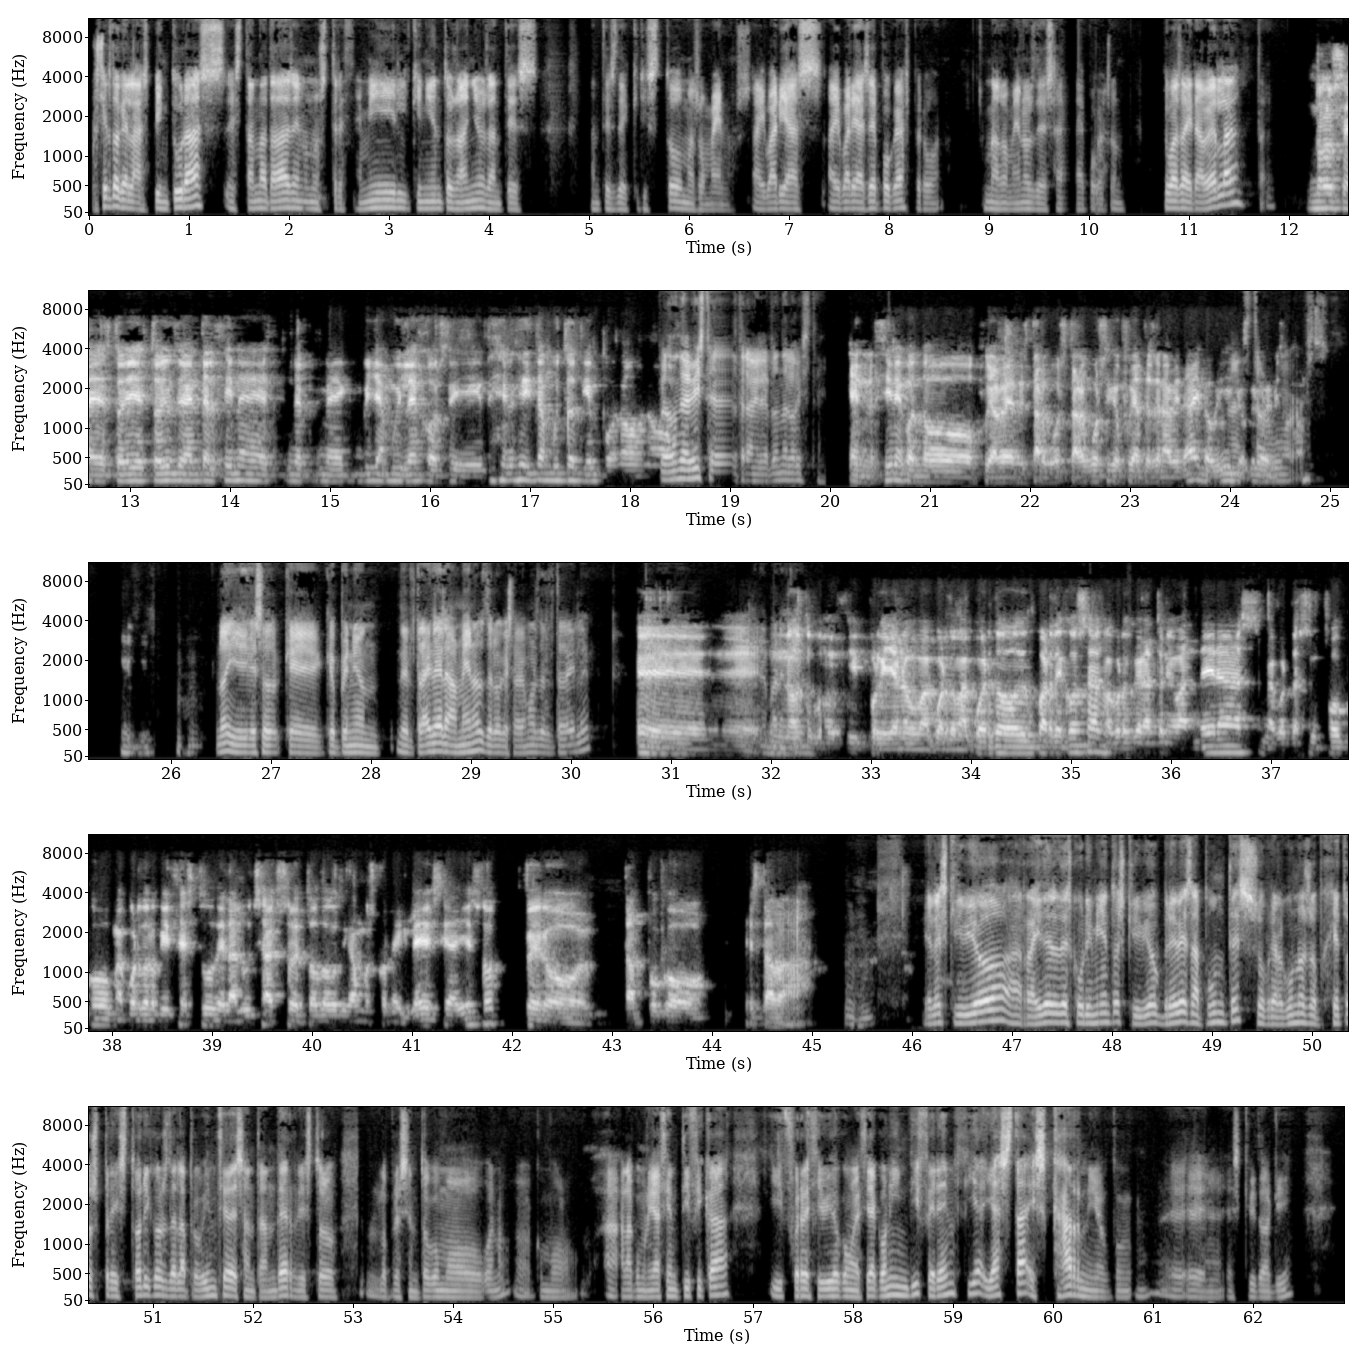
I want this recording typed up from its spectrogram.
Por cierto que las pinturas están datadas en unos 13.500 años antes, antes de Cristo, más o menos. Hay varias, hay varias épocas, pero bueno, más o menos de esa época son. ¿Tú vas a ir a verla? No lo sé, estoy, estoy últimamente el cine me, me pilla muy lejos y necesita mucho tiempo, no, no. ¿Pero dónde viste el trailer? ¿Dónde lo viste? En el cine cuando fui a ver Star Wars. Star Wars sí que fui antes de Navidad y lo vi, ah, yo creo que No, y eso, ¿qué, qué opinión del tráiler al menos, de lo que sabemos del tráiler? Eh, no te puedo decir porque ya no me acuerdo. Me acuerdo de un par de cosas. Me acuerdo que era Antonio Banderas. Me acuerdo así un poco. Me acuerdo lo que dices tú de la lucha, sobre todo, digamos, con la iglesia y eso pero tampoco estaba. Él escribió, a raíz del descubrimiento, escribió breves apuntes sobre algunos objetos prehistóricos de la provincia de Santander. Y esto lo presentó como, bueno, como a, la comunidad científica y fue recibido, como decía, con indiferencia y hasta escarnio, eh, escrito aquí.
